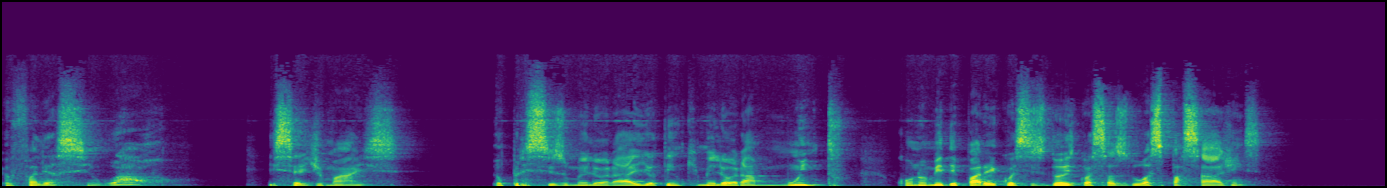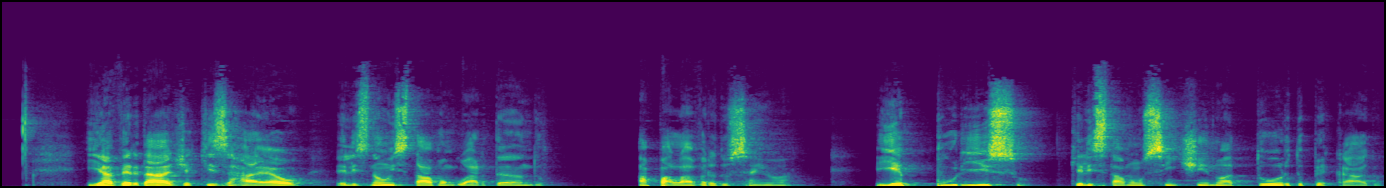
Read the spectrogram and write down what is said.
Eu falei assim: uau, isso é demais. Eu preciso melhorar e eu tenho que melhorar muito quando eu me deparei com esses dois, com essas duas passagens. E a verdade é que Israel, eles não estavam guardando a palavra do Senhor. E é por isso que eles estavam sentindo a dor do pecado.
